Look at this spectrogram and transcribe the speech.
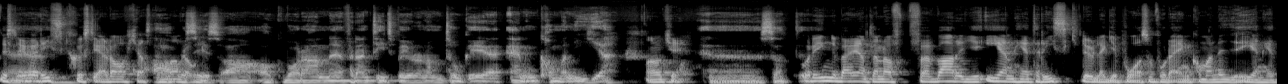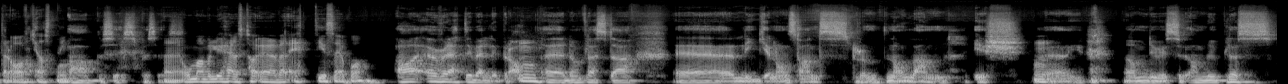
Just det, är riskjusterad avkastning. Ja, precis. Ja, och våran, eh, för den tidsperioden de tog är 1,9. Okay. och det innebär egentligen att för varje enhet risk du lägger på så får du 1,9 enheter avkastning. Ja, precis. precis. Och man vill ju helst ha över 1 gissar jag på. Ja, över 1 är väldigt bra. Mm. De flesta eh, ligger någonstans runt nollan-ish. Mm. Eh, om, du är, om du är plus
